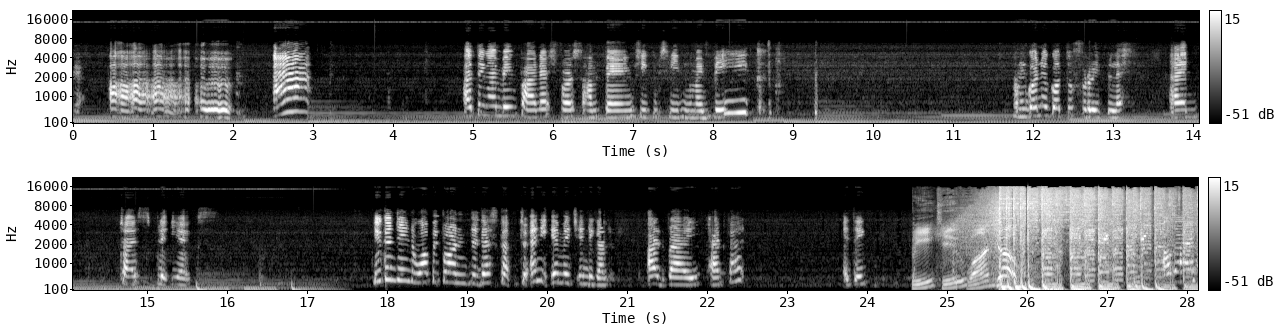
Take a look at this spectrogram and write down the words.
that. Ah, ah, ah, ah, ah, uh, ah! I think I'm being punished for something. She keeps hitting my beak. I'm gonna go to free play and try split EX. You can change the wallpaper on the desktop to any image in the gallery. Art by Pancat. I think. Three, two, one, go! Oh guys,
